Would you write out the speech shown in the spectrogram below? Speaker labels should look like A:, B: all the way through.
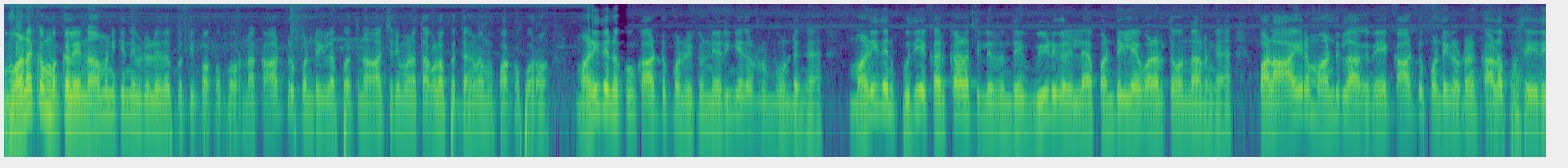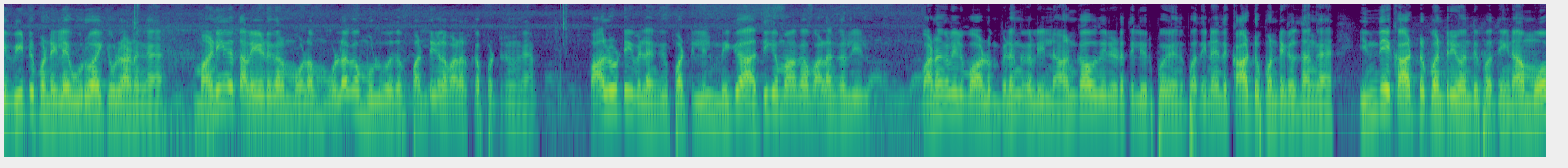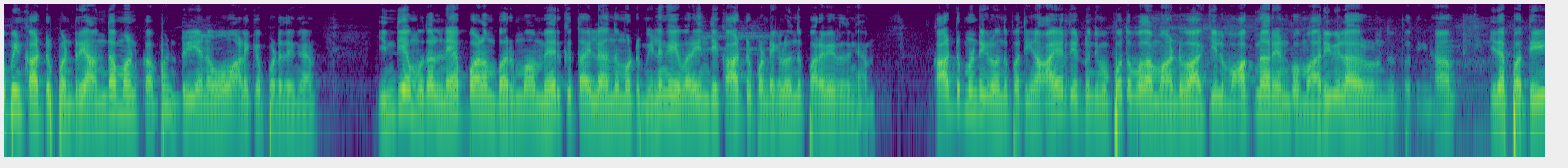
A: வணக்கம் மக்களே! நாம இன்னைக்கு இந்த வீடியோவில் எதை பற்றி பார்க்க போகிறோம்னா காற்று பன்றிகளை பற்றின ஆச்சரியமான தகவலை பற்றி தாங்க நம்ம பார்க்க போகிறோம் மனிதனுக்கும் காற்று பன்றிக்கும் நெருங்கிய தொடர்பு உண்டுங்க. மனிதன் புதிய கற்காலத்திலிருந்து வீடுகளில் பன்றிகளை வளர்த்து வந்தானுங்க. பல ஆயிரம் ஆண்டுகளாகவே காட்டு பன்றிகளுடன் கலப்பு செய்து வீட்டு பன்றிகளை உருவாக்கியுள்ளானுங்க. மனித தலையீடுகள் மூலம் உலகம் முழுவதும் பன்றிகள் வளர்க்கப்பட்டிருங்க பாலூட்டி விலங்கு பட்டியலில் மிக அதிகமாக வளங்களில் வனங்களில் வாழும் விலங்குகளில் நான்காவது இடத்தில் இருப்பவை வந்து பார்த்திங்கன்னா இந்த காட்டுப்பன்றிகள் தாங்க. இந்திய காட்டுப்பன்றி வந்து பார்த்திங்கன்னா மோபின் காட்டுப்பன்றி அந்தமான் க பன்றி எனவும் அழைக்கப்படுதுங்க. இந்தியா முதல் நேபாளம், பர்மா, மேற்கு தாய்லாந்து மற்றும் இலங்கை வரை இந்திய காட்டுப்பன்றிகள் வந்து வந்து பரவியிருதுங்க. காட்டுப் பன்றிகள் வந்து பார்த்தீங்கன்னா, 1839ஆம் ஆண்டு வாக்கில் வாக்னார் என்பவர் அறிவியலாளர் வந்து பார்த்திங்கன்னா இதை பற்றி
